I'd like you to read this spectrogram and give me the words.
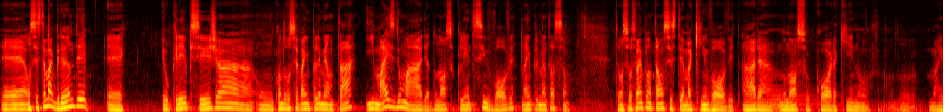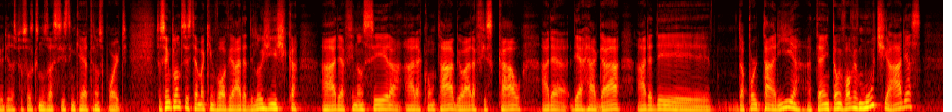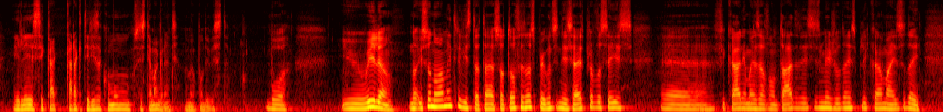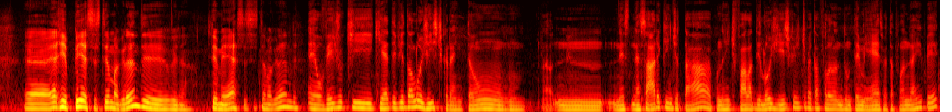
É, um sistema grande, é, eu creio que seja um, quando você vai implementar e mais de uma área do nosso cliente se envolve na implementação. Então, se você vai implantar um sistema que envolve a área no nosso core aqui, no, no, a maioria das pessoas que nos assistem, que é transporte. Se você implanta um sistema que envolve a área de logística, a área financeira, a área contábil, a área fiscal, a área de RH, a área de, da portaria até, então envolve multi-áreas, ele se ca caracteriza como um sistema grande, no meu ponto de vista. Boa. E William, isso não é uma entrevista, tá? Eu só estou fazendo as perguntas iniciais para vocês é, ficarem mais à vontade e vocês me ajudam a explicar mais isso daí. É, RP é sistema grande, William? TMS é sistema grande? É, eu vejo que, que é devido à logística, né? Então, nessa área que a gente está, quando a gente fala de logística, a gente vai estar tá falando de um TMS, vai estar tá falando de um RP,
